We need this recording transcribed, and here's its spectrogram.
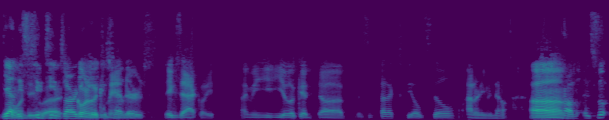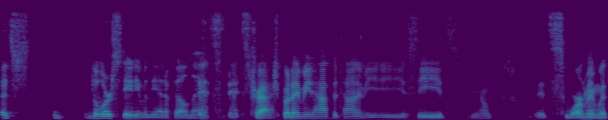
yeah, these two teams uh, already going to the Commanders. Exactly. I mean, you, you look at uh, is it FedEx Field still? I don't even know. Um, it's it's the worst stadium in the NFL now. It's it's trash. But I mean, half the time you, you see it's you know it's swarming with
